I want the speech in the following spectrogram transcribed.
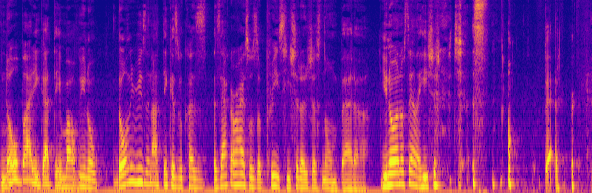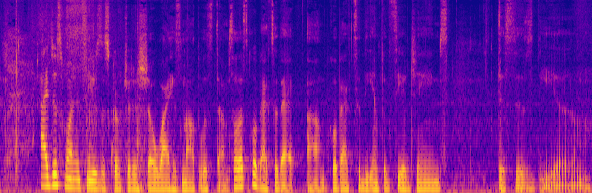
nobody got their mouth, you know. The only reason I think is because Zacharias was a priest. He should have just known better. You know what I'm saying? Like he should have just known better. I just wanted to use the scripture to show why his mouth was dumb. So let's go back to that. Um, go back to the infancy of James. This is the. Um,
